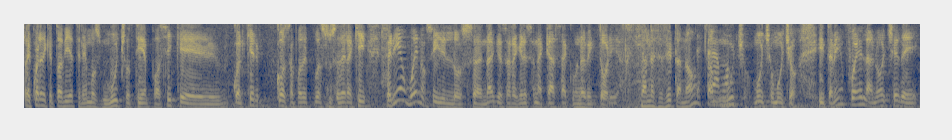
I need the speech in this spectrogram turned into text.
recuerde que todavía tenemos mucho tiempo, así que cualquier cosa puede, puede suceder aquí. Sería bueno si los uh, Nuggets regresan a casa con una victoria. La necesitan, ¿no? mucho, mucho, mucho. Y también fue la noche de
